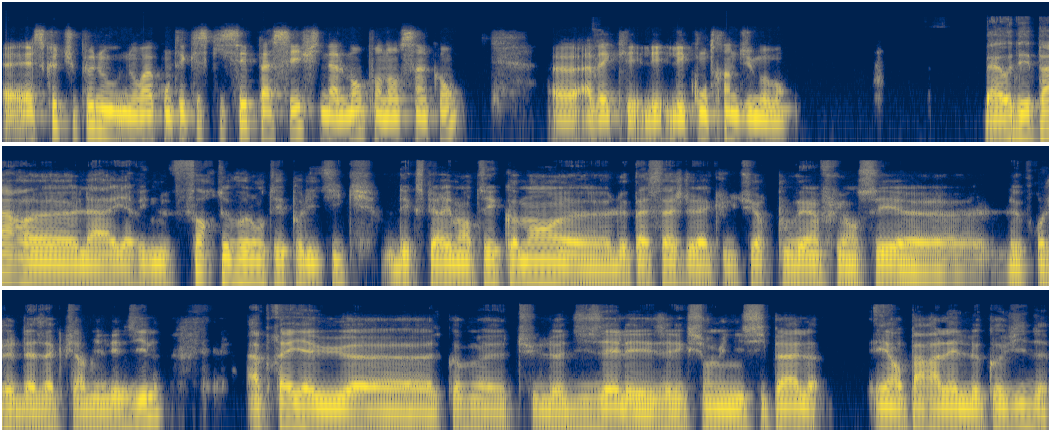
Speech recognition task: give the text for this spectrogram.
Est-ce que tu peux nous, nous raconter qu'est-ce qui s'est passé finalement pendant cinq ans euh, avec les, les, contraintes du moment? Bah, au départ, là, il y avait une forte volonté politique d'expérimenter comment le passage de la culture pouvait influencer le projet de la ZAC Pierre-Mille-les-Îles. Après, il y a eu, euh, comme euh, tu le disais, les élections municipales et en parallèle le Covid,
